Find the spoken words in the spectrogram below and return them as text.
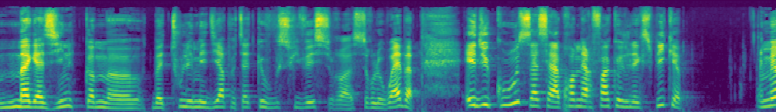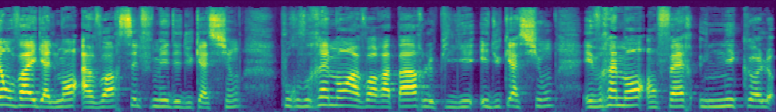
magazine, comme bah, tous les médias peut-être que vous suivez sur, sur le web. Et du coup, ça c'est la première fois que je l'explique. Mais on va également avoir self-made éducation pour vraiment avoir à part le pilier éducation et vraiment en faire une école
